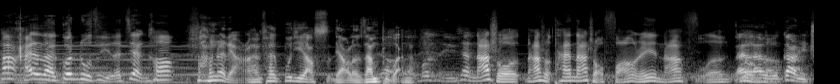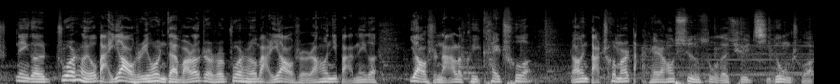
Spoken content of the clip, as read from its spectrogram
他还是在关注自己的健康。防着点啊！他估计要死掉了，咱不管他。不，你现在拿手拿手，他还拿手防，人家拿斧子来来，我告诉你，那个桌上有把钥匙，一会儿你再玩到这儿的时候，桌上有把钥匙，然后你把那个钥匙拿了可以开车，然后你把车门打开，然后迅速的去启动车。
